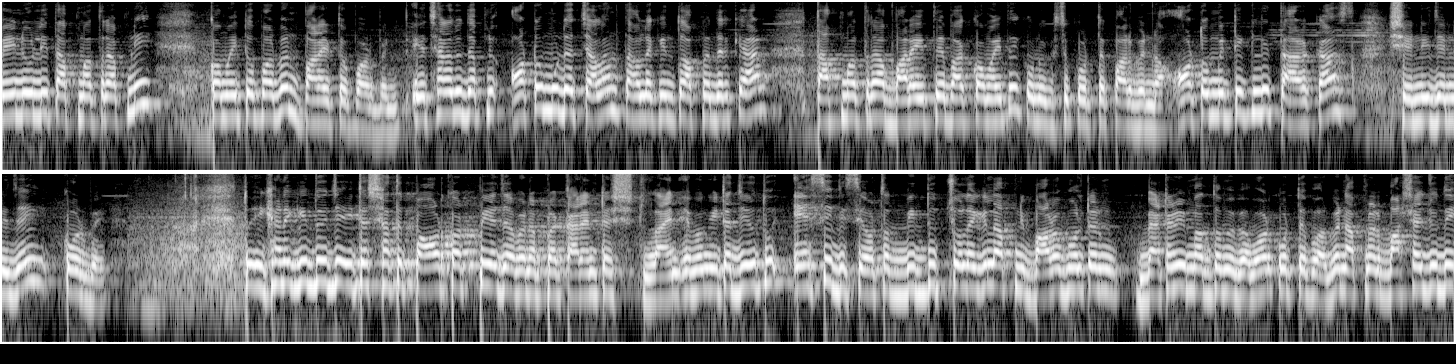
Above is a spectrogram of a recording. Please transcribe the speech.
ম্যানুয়ালি তাপমাত্রা আপনি কমাইতে পারবেন বাড়াইতে পারবেন এছাড়া যদি আপনি অটো মোডে চালান, তাহলে কিন্তু আপনাদেরকে আর তাপমাত্রা বাড়াইতে বা কমাইতে কোনো কিছু করতে পারবেন না। অটোমেটিকলি তার কাজ সে নিজে নিজেই করবে। তো এখানে কিন্তু যে এটার সাথে পাওয়ার কাট পেয়ে যাবেন আপনার কারেন্টের লাইন এবং এটা যেহেতু এসি ডিসি অর্থাৎ বিদ্যুৎ চলে গেলে আপনি বারো ভোল্টের ব্যাটারির মাধ্যমে ব্যবহার করতে পারবেন। আপনার বাসায় যদি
